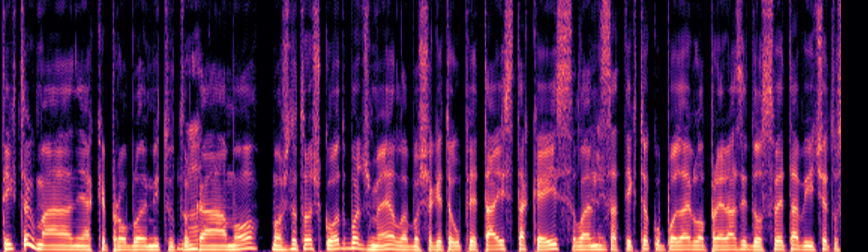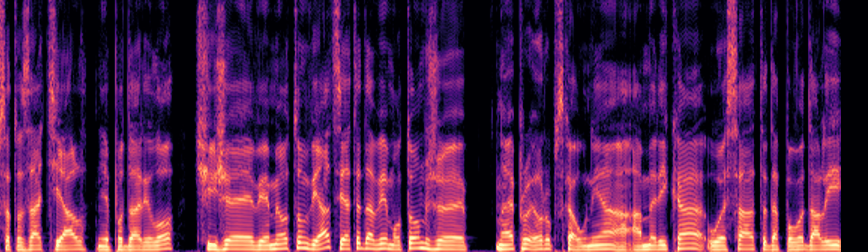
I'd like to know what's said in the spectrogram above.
TikTok má nejaké problémy tuto No. kámo. Možno trošku odbočme, lebo však je to úplne tá istá case, len sa TikToku podarilo preraziť do sveta výčetu, sa to zatiaľ nepodarilo. Čiže vieme o tom viac. Ja teda viem o tom, že najprv Európska únia a Amerika, USA teda povedali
